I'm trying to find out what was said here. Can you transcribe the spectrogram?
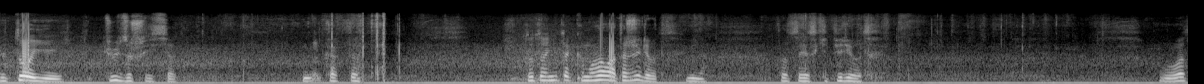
И то ей чуть за 60. Мне Как-то Тут они так маловато жили, вот именно тот советский период. Вот.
